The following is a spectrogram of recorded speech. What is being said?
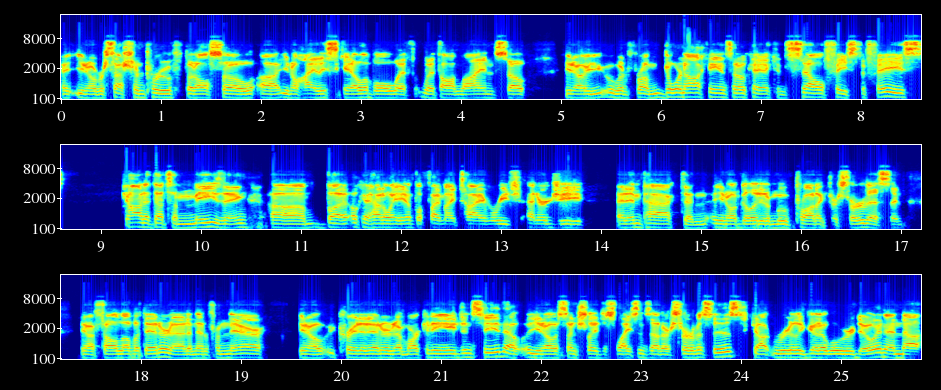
you know recession proof but also uh, you know highly scalable with with online. So you know you went from door knocking and said okay i can sell face to face got it. That's amazing. Um, but okay how do i amplify my time reach energy and impact and you know ability to move product or service? And you know i fell in love with the internet. And then from there you know, we created an internet marketing agency that, you know, essentially just licensed out our services, got really good at what we were doing and uh,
